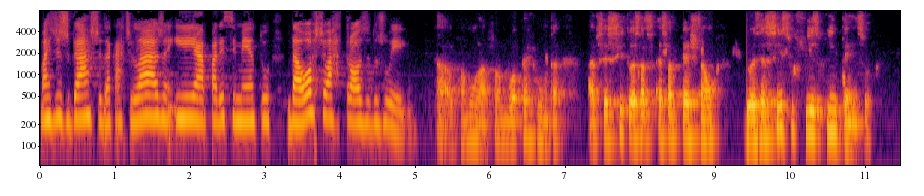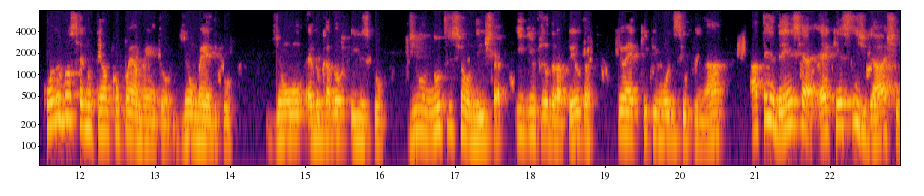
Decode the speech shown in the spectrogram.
mais desgaste da cartilagem e aparecimento da osteoartrose do joelho? Tá, vamos lá, foi uma boa pergunta. Aí você citou essa, essa questão do exercício físico intenso. Quando você não tem um acompanhamento de um médico, de um educador físico, de um nutricionista e de um fisioterapeuta, que é uma equipe multidisciplinar, a tendência é que esse desgaste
